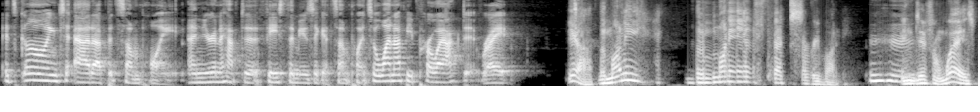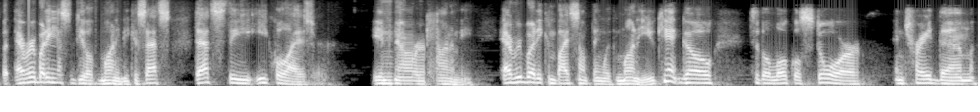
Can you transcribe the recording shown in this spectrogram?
it's going to add up at some point and you're going to have to face the music at some point. So why not be proactive, right? Yeah, the money the money affects everybody mm-hmm. in different ways, but everybody has to deal with money because that's that's the equalizer in our economy. Everybody can buy something with money. You can't go to the local store and trade them,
